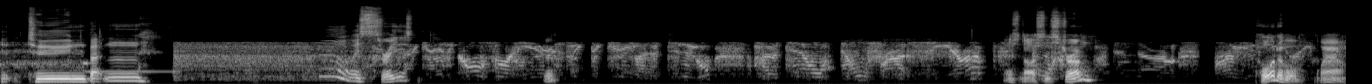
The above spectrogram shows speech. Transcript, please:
Hit the tune button. Oh, it's three. It's... That's nice and strong. Portable. Wow.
